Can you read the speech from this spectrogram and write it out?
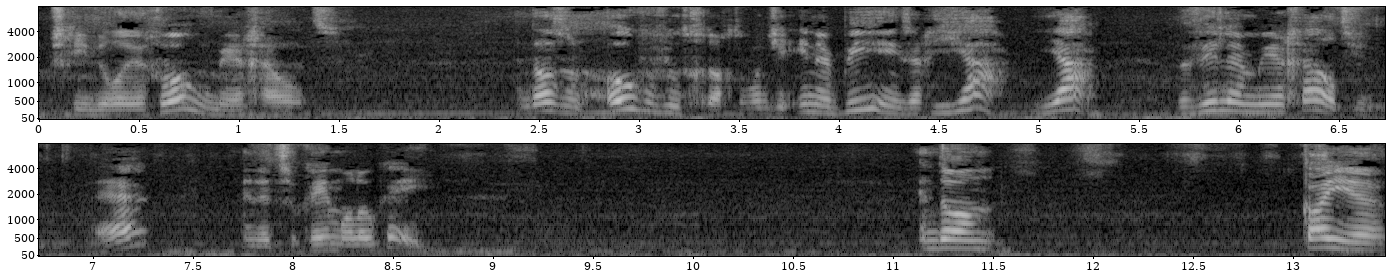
Misschien wil je gewoon meer geld. En dat is een overvloedgedachte, want je inner being zegt ja, ja, we willen meer geld. Hè? En het is ook helemaal oké. En dan kan je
